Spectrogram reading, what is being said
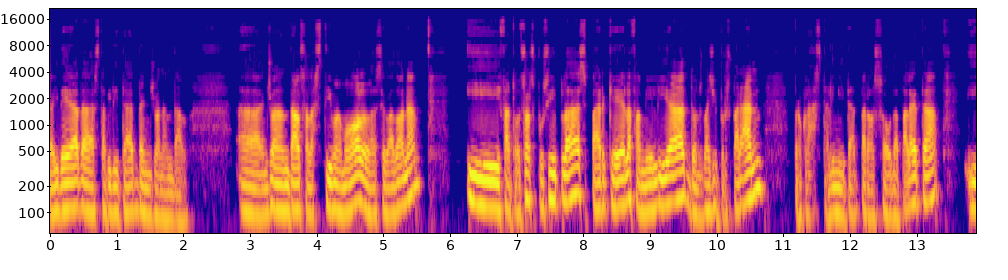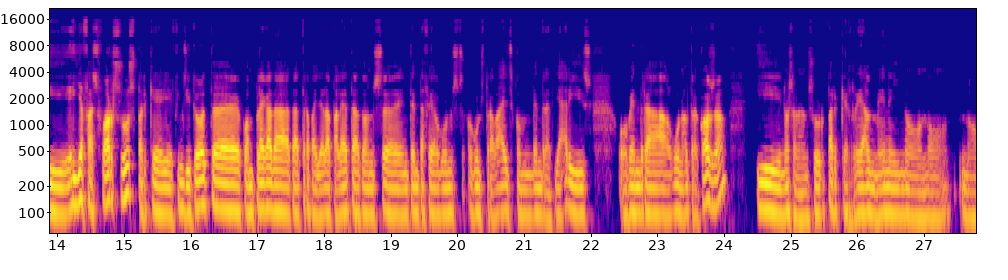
la idea d'estabilitat d'en Joan Andal. Eh, en Joan Andal se l'estima molt, la seva dona, i fa tots els possibles perquè la família doncs, vagi prosperant, però clar, està limitat per al sou de paleta i ella fa esforços perquè fins i tot eh, quan plega de, de treballar de paleta doncs eh, intenta fer alguns, alguns treballs com vendre diaris o vendre alguna altra cosa i no se n'en surt perquè realment ell no, no, no,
